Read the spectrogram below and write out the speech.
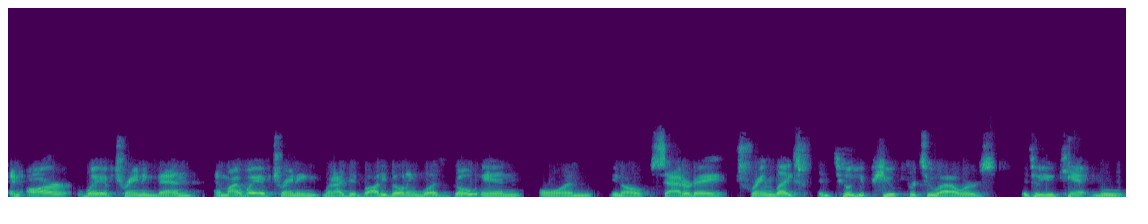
And our way of training then, and my way of training when I did bodybuilding was go in on, you know, Saturday, train legs until you puke for two hours, until you can't move.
